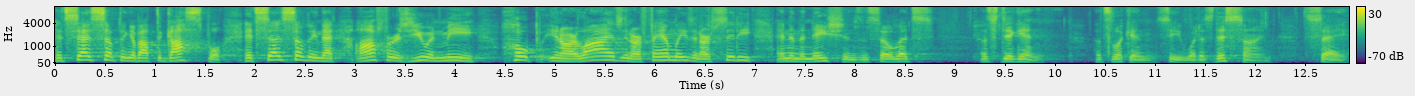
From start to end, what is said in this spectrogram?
It says something about the gospel. It says something that offers you and me hope in our lives, in our families, in our city, and in the nations. And so let's, let's dig in. Let's look and see what does this sign say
